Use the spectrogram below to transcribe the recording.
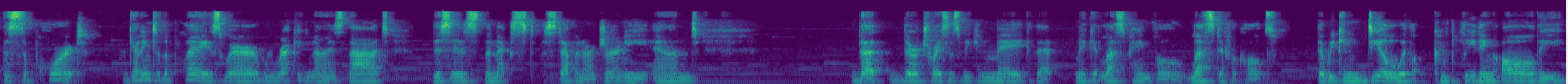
the support for getting to the place where we recognize that this is the next step in our journey and that there are choices we can make that make it less painful, less difficult, that we can deal with completing all the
